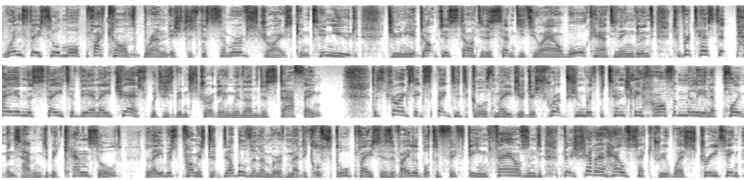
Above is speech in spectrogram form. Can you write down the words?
Wednesday saw more placards brandished as the summer of strikes continued. Junior doctors started a 72 hour walkout in England to protest at pay in the state of the NHS, which has been struggling with understaffing. The strike's expected to cause major disruption, with potentially half a million appointments having to be cancelled. Labour's promised to double the number of medical school places available to 15,000, but Shadow Health Secretary Wes Streeting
